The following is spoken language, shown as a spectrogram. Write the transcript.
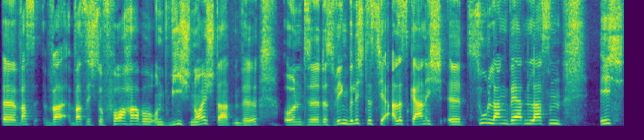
äh, was, wa, was ich so vorhabe und wie ich neu starten will. Und äh, deswegen will ich das hier alles gar nicht äh, zu lang werden lassen. Ich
